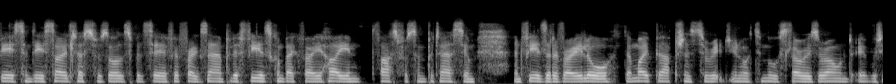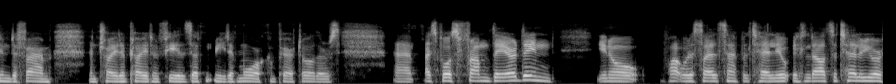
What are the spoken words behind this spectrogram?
based on these soil test results will say if, for example, if fields come back very high in phosphorus and potassium and fields that are very low, there might be options to you know to move slurries around eh, within the farm and try to apply it in fields that need it more compared to others. Uh, I suppose from there, then you know what will a soil sample tell you? It'll also tell you your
